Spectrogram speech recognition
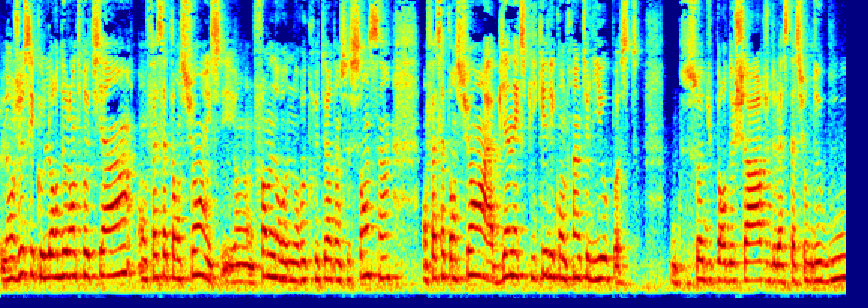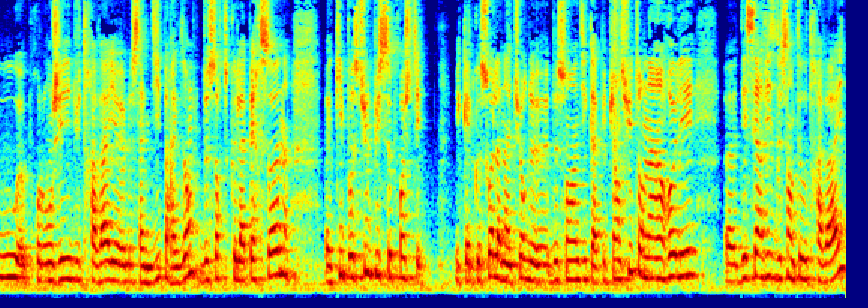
L'enjeu, c'est que lors de l'entretien, on fasse attention, et on forme nos, recruteurs dans ce sens, hein, on fasse attention à bien expliquer les contraintes liées au poste. Donc, que ce soit du port de charge, de la station debout, euh, prolongé du travail le samedi, par exemple, de sorte que la personne qui postule puisse se projeter et quelle que soit la nature de, son handicap. Et puis ensuite, on a un relais euh, des services de santé au travail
